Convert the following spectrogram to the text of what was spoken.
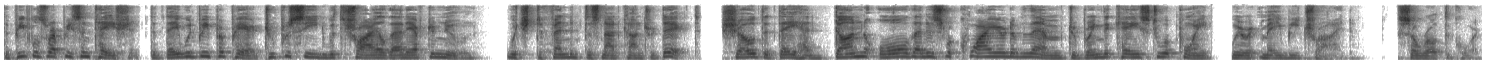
The people's representation that they would be prepared to proceed with trial that afternoon, which defendant does not contradict, showed that they had done all that is required of them to bring the case to a point where it may be tried. So wrote the court.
